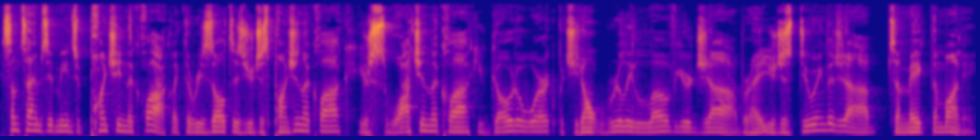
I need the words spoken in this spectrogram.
Sometimes it means punching the clock. Like the result is you're just punching the clock, you're swatching the clock, you go to work, but you don't really love your job, right? You're just doing the job to make the money.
